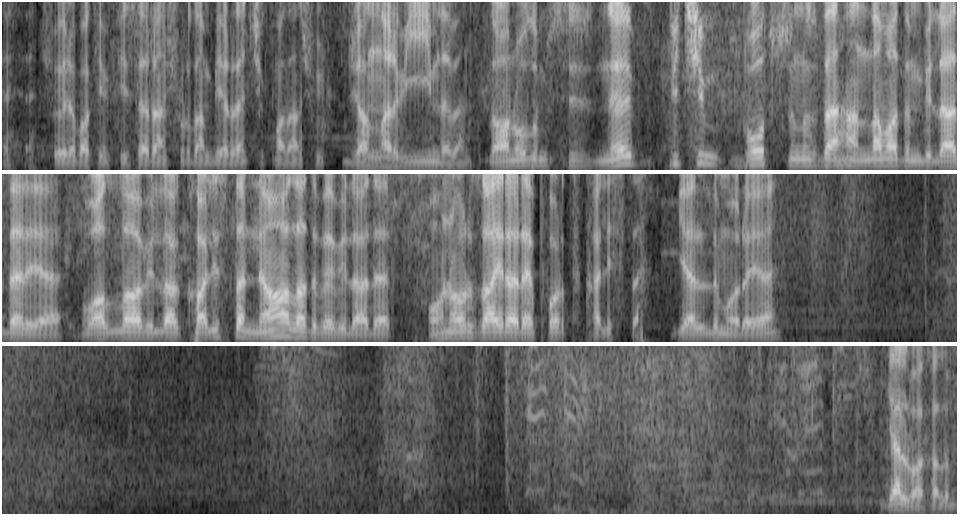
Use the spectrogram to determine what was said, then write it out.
Şöyle bakayım Fiseran şuradan bir yerden çıkmadan şu canları bir yiyeyim de ben. Lan oğlum siz ne biçim botsunuz ben anlamadım birader ya. Vallahi billahi Kalista ne ağladı be birader. Honor Zyra report Kalista. Geldim oraya. Gel bakalım.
